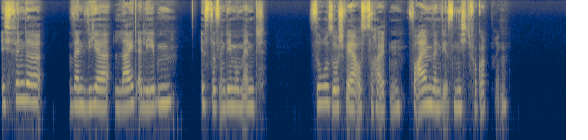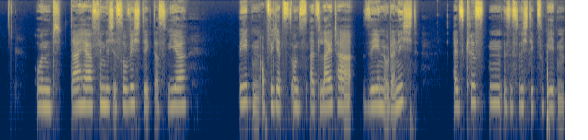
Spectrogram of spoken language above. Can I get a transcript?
Ich finde, wenn wir Leid erleben, ist das in dem Moment so, so schwer auszuhalten, vor allem wenn wir es nicht vor Gott bringen. Und daher finde ich es so wichtig, dass wir beten, ob wir jetzt uns als Leiter sehen oder nicht. Als Christen ist es wichtig zu beten.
